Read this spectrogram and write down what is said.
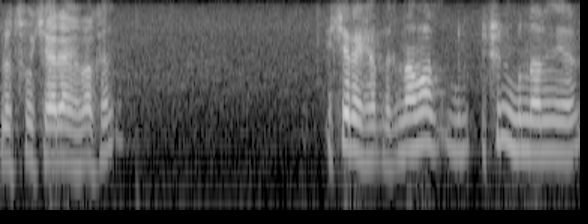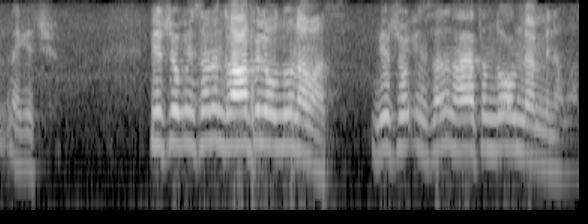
Lütfu keremi bakın. İki rekatlık namaz bütün bunların yerine geçiyor. Birçok insanın gafil olduğu namaz. Birçok insanın hayatında olmayan bir namaz.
